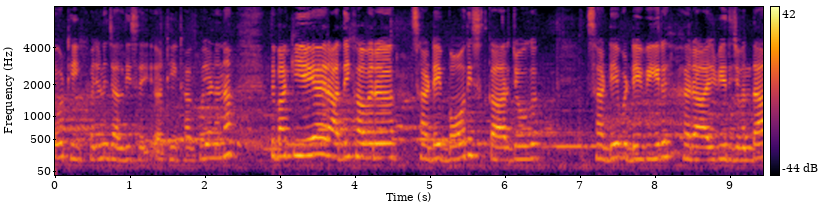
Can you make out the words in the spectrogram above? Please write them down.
ਉਹ ਠੀਕ ਹੋ ਜਾਣ, ਜਲਦੀ ਸਹੀ ਠੀਕ ਠਾਕ ਹੋ ਜਾਣ ਨਾ। ਤੇ ਬਾਕੀ ਇਹ ਹੈ, ਰਾਤ ਦੀ ਖਬਰ ਸਾਡੇ ਬਹੁਤ ਹੀ ਸਤਿਕਾਰਯੋਗ ਸਾਡੇ ਵੱਡੇ ਵੀਰ ਰਾਜਵੀਰ ਜਵੰਦਾ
